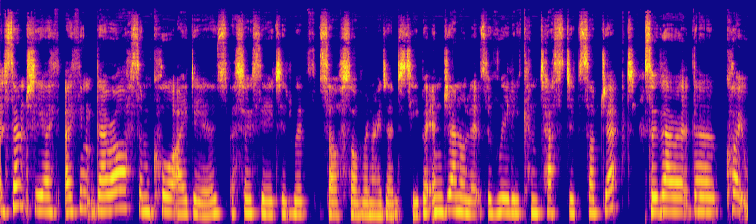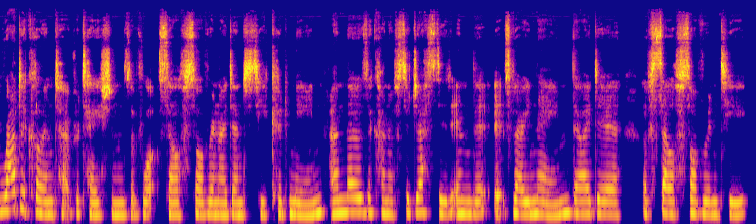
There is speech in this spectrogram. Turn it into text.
essentially, I, I think there are some core ideas associated with self sovereign identity, but in general, it's a really contested subject. So there are there are quite radical interpretations of what self sovereign identity could mean, and those are kind of suggested in the, its very name, the idea of self sovereignty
